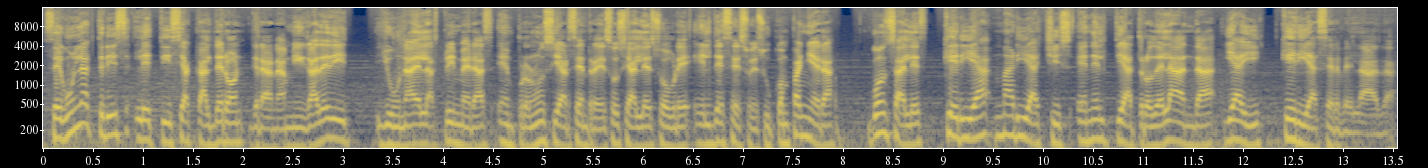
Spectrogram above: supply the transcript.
Según la actriz Leticia Calderón, gran amiga de Edith, y una de las primeras en pronunciarse en redes sociales sobre el deceso de su compañera, González quería mariachis en el Teatro de la Anda y ahí quería ser velada.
